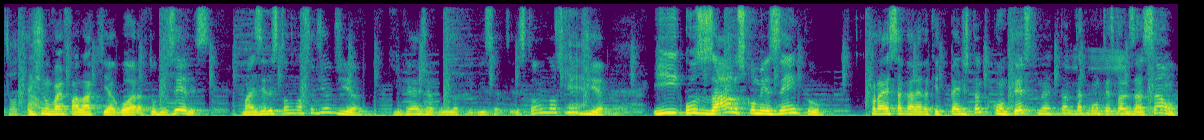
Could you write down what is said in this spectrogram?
total. A gente não vai falar aqui agora todos eles, mas eles estão no nosso dia a dia. Inveja, gula, preguiça, eles estão no nosso dia a É. dia. E usá-los como exemplo para essa galera que pede tanto contexto, né? Tanta Uhum. contextualização,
